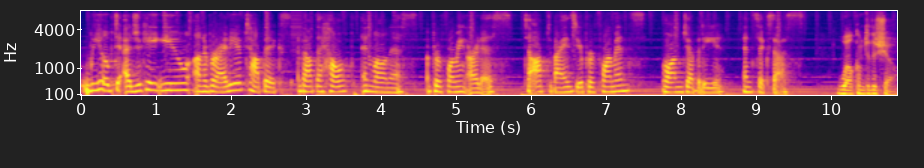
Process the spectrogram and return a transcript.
We hope to educate you on a variety of topics about the health and wellness of performing artists to optimize your performance, longevity, and success. Welcome to the show.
